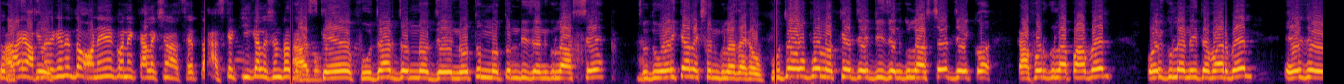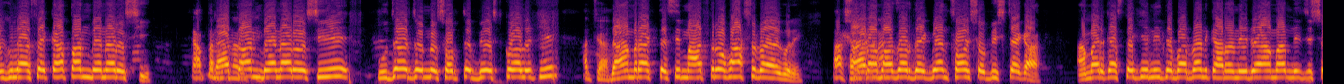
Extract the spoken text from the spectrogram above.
তো ভাই আজকে- আপনার এখানে তো অনেক অনেক কালেকশন আছে। তো আজকে কি কালেকশনটা আজকে পূজার জন্য যে নতুন নতুন ডিজাইনগুলো আসছে শুধু ওই কালেকশনগুলো দেখাবো। পূজা উপলক্ষে যে ডিজাইনগুলো আসছে যে কাপড়গুলা পাবেন ওইগুলা নিতে পারবেন। এই যে এগুলো আছে কাতান বেনারসি। কাতান বেনারসি। পূজার জন্য সবচেয়ে বেস্ট কোয়ালিটি আচ্ছা। দাম রাখতেছি মাত্র পাঁচশো টাকা করে। 500 সারা বাজার দেখবেন ছয়শো বিশ টাকা। আমার কাছ থেকে নিতে পারবেন কারণ এটা আমার নিজস্ব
